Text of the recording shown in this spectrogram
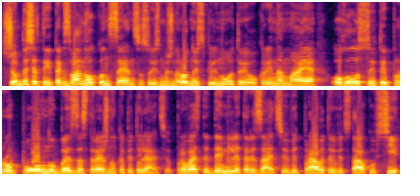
Щоб досягти так званого консенсусу із міжнародною спільнотою, Україна має оголосити про повну беззастережну капітуляцію, провести демілітаризацію, відправити в відставку всі,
